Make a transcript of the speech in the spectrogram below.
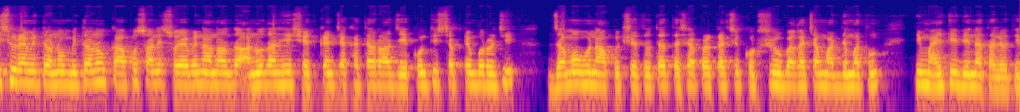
शिवराय मित्रांनो. मित्रांनो कापूस आणि सोयाबीन अनुदान अनुदान हे शेतकऱ्यांच्या खात्यावर आज एकोणतीस सप्टेंबर रोजी जमा होणं अपेक्षित होतं. तशा प्रकारची कृषी विभागाच्या माध्यमातून ही माहिती देण्यात आली होती.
